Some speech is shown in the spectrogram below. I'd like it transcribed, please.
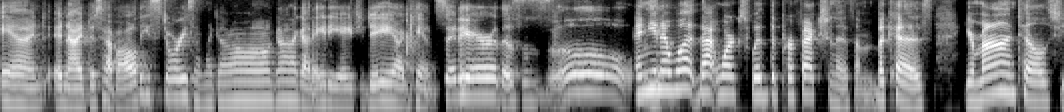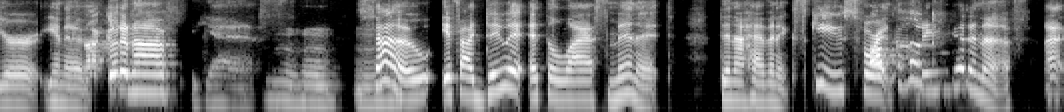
And and I just have all these stories. I'm like, oh God, I got ADHD. I can't sit here. This is oh and you know what? That works with the perfectionism because your mind tells your, you know, not good enough. Yes. Mm-hmm. Mm-hmm. So if I do it at the last minute, then I have an excuse for oh, it not being good enough. I,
